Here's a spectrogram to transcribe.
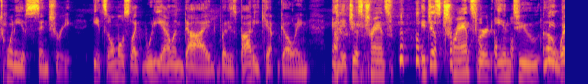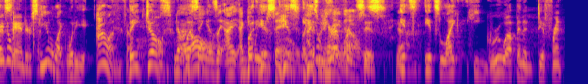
20th century. It's almost like Woody Allen died, but his body kept going, and it just trans it just transferred into uh, I mean, they Wes don't Anderson. Feel like Woody Allen films. They don't. No, I'm saying is like I, I get but what you're saying. his, like his parallels. references, it's it's like he grew up in a different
